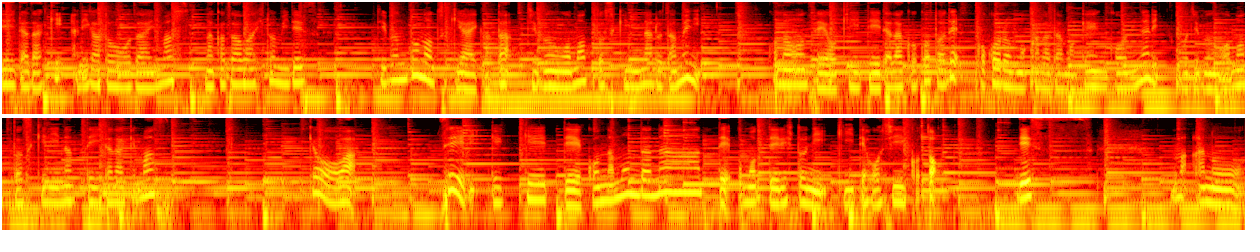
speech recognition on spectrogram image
ていただきありがとうございます。中澤ひとみです。自分との付き合い方自分をもっと好きになるためにこの音声を聞いていただくことで心も体も健康になりご自分をもっと好きになっていただけます。今日は生理月経ってこんなもんだなーって思っている人に聞いてほしいことです。まあの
